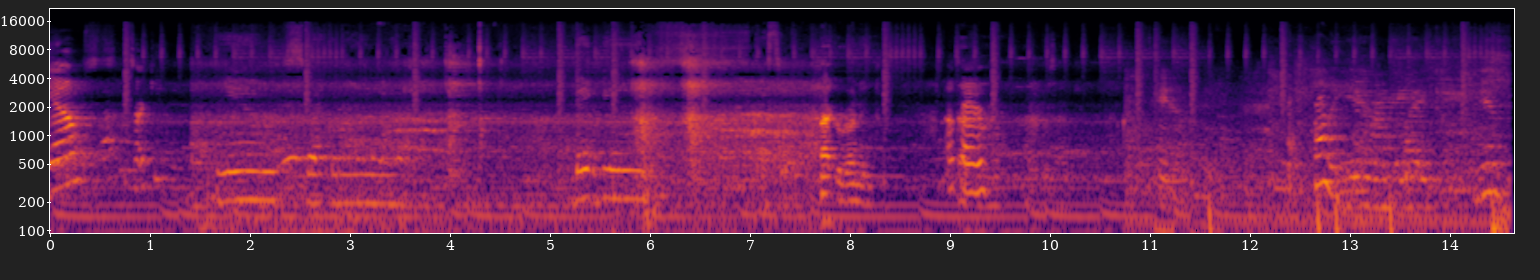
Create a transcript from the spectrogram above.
Yams, turkey, Yams, macaroni, baked beans. Macaroni. Okay. Ham. Probably yams. Like yams.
